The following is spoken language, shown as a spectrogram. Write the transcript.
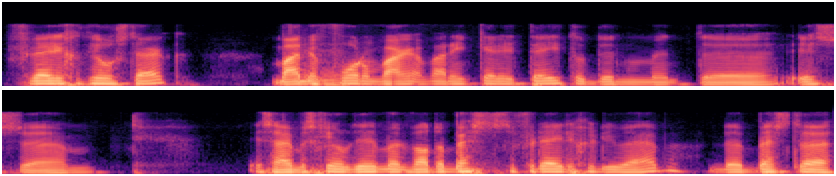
verdedigend heel sterk. Maar in de vorm waar, waarin Kenny Tate op dit moment uh, is, um, is hij misschien op dit moment wel de beste verdediger die we hebben. De beste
